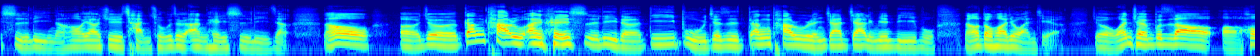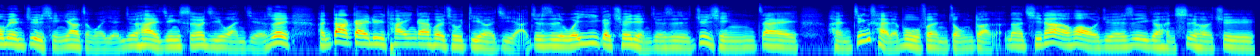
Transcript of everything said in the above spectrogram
势力，然后要去铲除这个暗黑势力，这样，然后呃，就刚踏入暗黑势力的第一步，就是刚踏入人家家里面第一步，然后动画就完结了。就完全不知道呃后面剧情要怎么演，就它已经十二集完结，所以很大概率它应该会出第二季啊。就是唯一一个缺点就是剧情在很精彩的部分中断了。那其他的话，我觉得是一个很适合去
